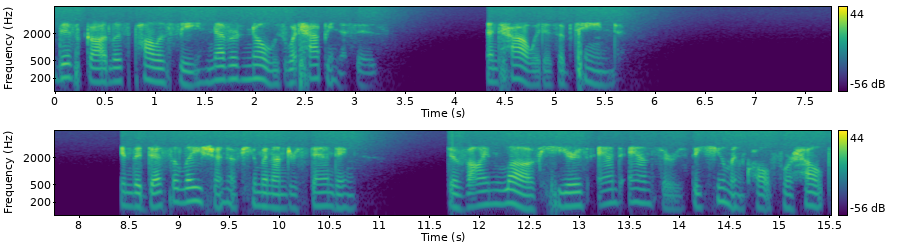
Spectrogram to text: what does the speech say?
This godless policy never knows what happiness is and how it is obtained. In the desolation of human understanding, divine love hears and answers the human call for help.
